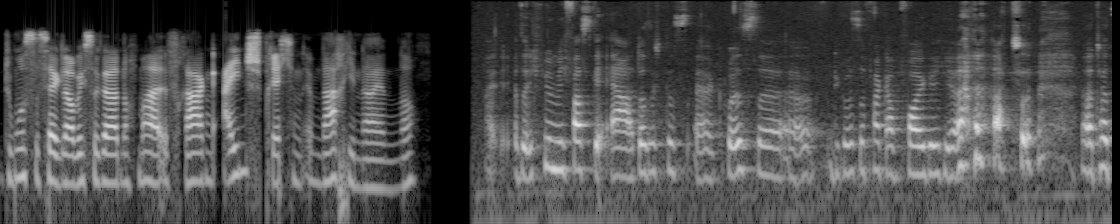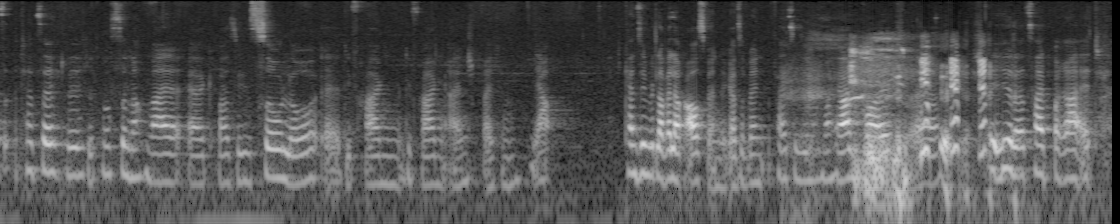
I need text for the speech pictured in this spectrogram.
du musstest ja, glaube ich, sogar nochmal Fragen einsprechen im Nachhinein, ne? Also ich fühle mich fast geehrt, dass ich das äh, größte, äh, die größte Fuck-Up-Folge hier hatte. Ja, tatsächlich, ich musste nochmal äh, quasi solo äh, die, Fragen, die Fragen einsprechen. Ja, ich kann sie mittlerweile auch auswendig. Also wenn, falls ihr sie nochmal hören wollt, äh, stehe jederzeit bereit.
